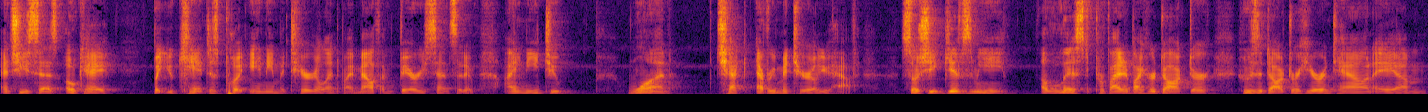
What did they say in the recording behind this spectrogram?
and she says, okay, but you can't just put any material into my mouth. I'm very sensitive. I need to, one, check every material you have. So she gives me a list provided by her doctor, who's a doctor here in town, a um,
